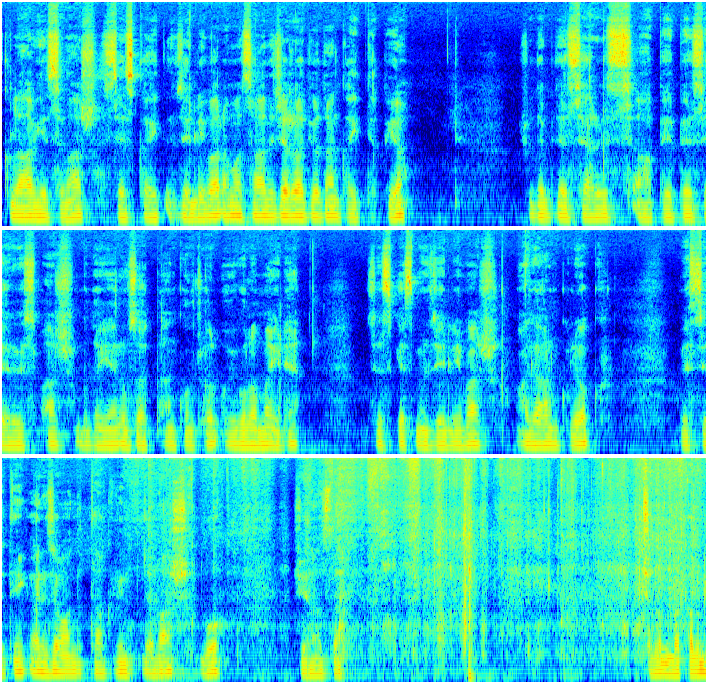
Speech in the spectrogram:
klavyesi var, ses kayıt özelliği var ama sadece radyodan kayıt yapıyor. Şurada bir de servis, APP servis var. Bu da yani uzaktan kontrol uygulama ile ses kesme özelliği var. Alarm clock ve setting. Aynı zamanda takvim de var bu cihazda. Açalım bakalım.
